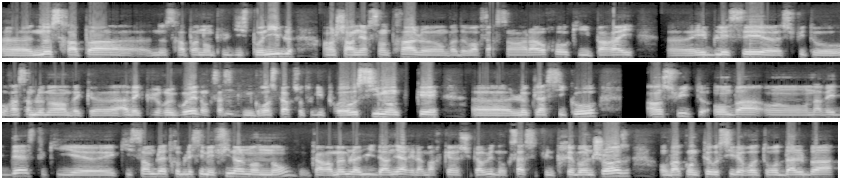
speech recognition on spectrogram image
ne sera pas ne sera pas non plus disponible. En charnière centrale, on va devoir faire sans Araujo, qui pareil est blessé suite au, au, rassemblement avec avec l'Uruguay. Donc ça, c'est une grosse perte, surtout qu'il pourrait aussi manquer le Classico. Ensuite, on va, on avait Dest qui euh, qui semble être blessé, mais finalement non, car même la nuit dernière, il a marqué un super but, donc ça c'est une très bonne chose. On va compter aussi les retours d'Alba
